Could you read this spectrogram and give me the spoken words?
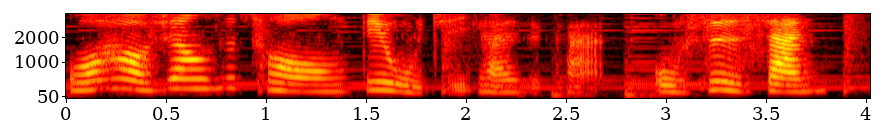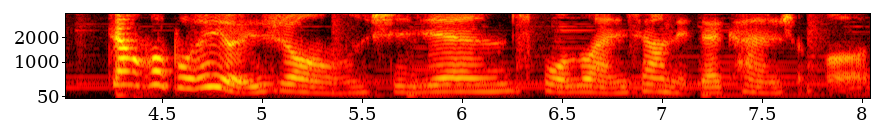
我好像是从第五集开始看，五四三，这样会不会有一种时间错乱，像你在看什么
